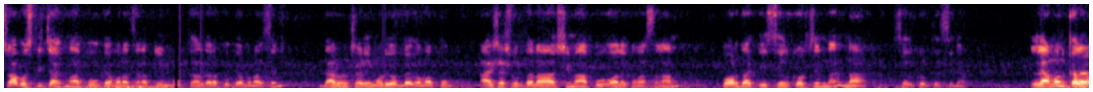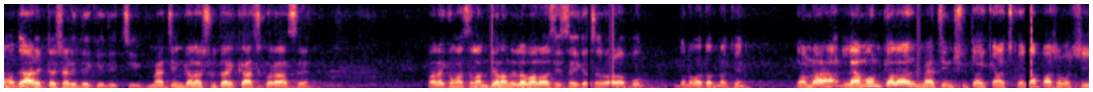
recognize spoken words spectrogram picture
শ্রাবস্তি চাকমা আপু, কেমন আছেন আপনি? মুক্তালদার আপু কেমন আছেন? দারুণ শাড়ি, মরিয়ম বেগম আপু। আয়সা সুলতানা, সীমা আপু, ওয়ালাইকুম আসসালাম। পর্দা কি সেল করছেন না? না সেল করতেছি না। লেমন কালারের মধ্যে আরেকটা শাড়ি দেখিয়ে দিচ্ছি। ম্যাচিং কালার সুতায় কাজ করা আছে। ওয়ালাইকুম আসসালাম। আলহামদুলিল্লাহ ভালো আছি। সাইকা স্যার আপু। ধন্যবাদ আপনাকে। তো আমরা লেমন কালার ম্যাচিং সুতায় কাজ করা পাশাপাশি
